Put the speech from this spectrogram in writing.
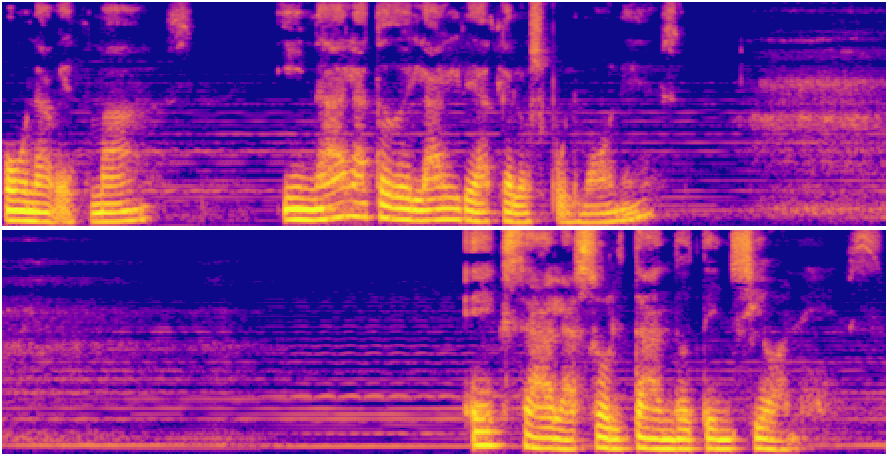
Una vez más. Inhala todo el aire hacia los pulmones. Exhala soltando tensiones.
